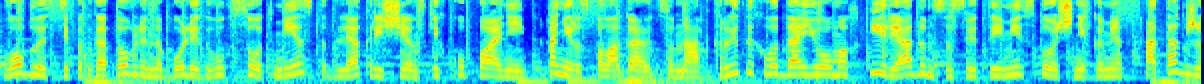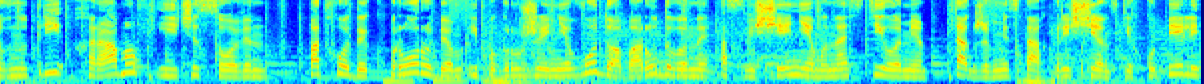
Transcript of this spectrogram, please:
В области подготовлено более 200 мест для крещенских купаний. Они располагаются на открытых водоемах и рядом со святыми источниками, а также внутри храмов и часовен. Подходы к прорубям и погружение в воду оборудованы освещением и настилами. Также в местах крещенских купелей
